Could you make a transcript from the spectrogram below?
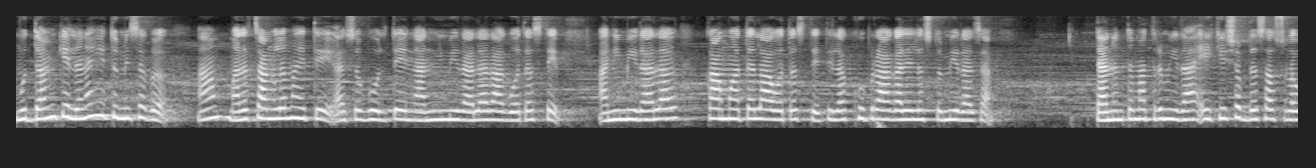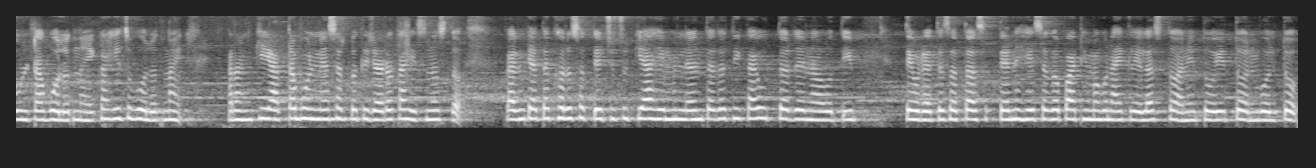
मुद्दाम केलं ना हे तुम्ही सगळं हां मला चांगलं माहिती आहे असं बोलते आणि मीराला रागवत असते. आणि मीराला कामात लावत असते. तिला खूप राग आलेला असतो मीराचा. त्यानंतर मात्र मीरा एकही शब्द सासूला उलटा बोलत नाही काहीच बोलत नाही. कारण की आता बोलण्यासारखं तिच्याकडं काहीच नसतं. कारण की आता खरं सत्याची चुकी आहे म्हणल्यानंतर आता ती काय उत्तर देणार होती? तेवढ्यातच आता सत्याने हे सगळं पाठीमागून ऐकलेलं असतं आणि तो येतो आणि बोलतो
